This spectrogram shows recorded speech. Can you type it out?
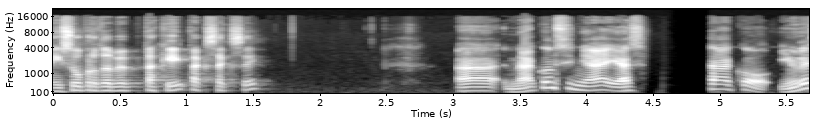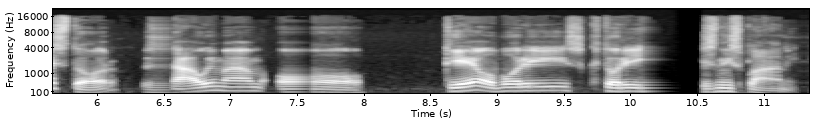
Nejsou pro tebe taky tak sexy? A na konci dňa ja sa ako investor zaujímam o tie obory, z ktorých biznis plány.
